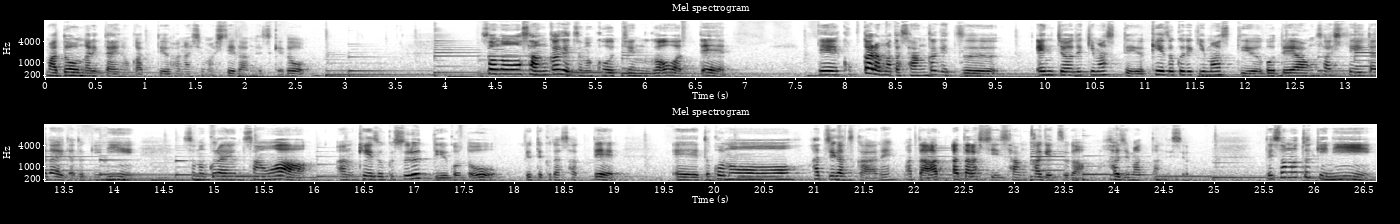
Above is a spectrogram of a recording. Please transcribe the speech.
まあ、どうなりたいのかっていう話もしてたんですけどその3ヶ月のコーチングが終わってでここからまた3ヶ月延長できますっていう継続できますっていうご提案をさせていただいた時にそのクライアントさんはあの継続するっていうことを言ってくださって、えーと、この8月からねまた新しい3ヶ月が始まったんですよ。でその時に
